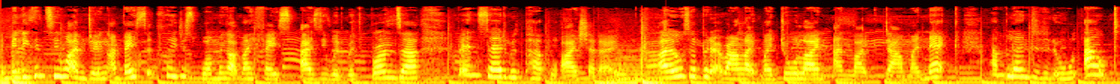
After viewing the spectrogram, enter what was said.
I mean, you can see what I'm doing. I'm basically just warming up my face as you would with bronzer, but instead with purple eyeshadow. I also put it around like my jawline and like down my neck and blended it all out.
